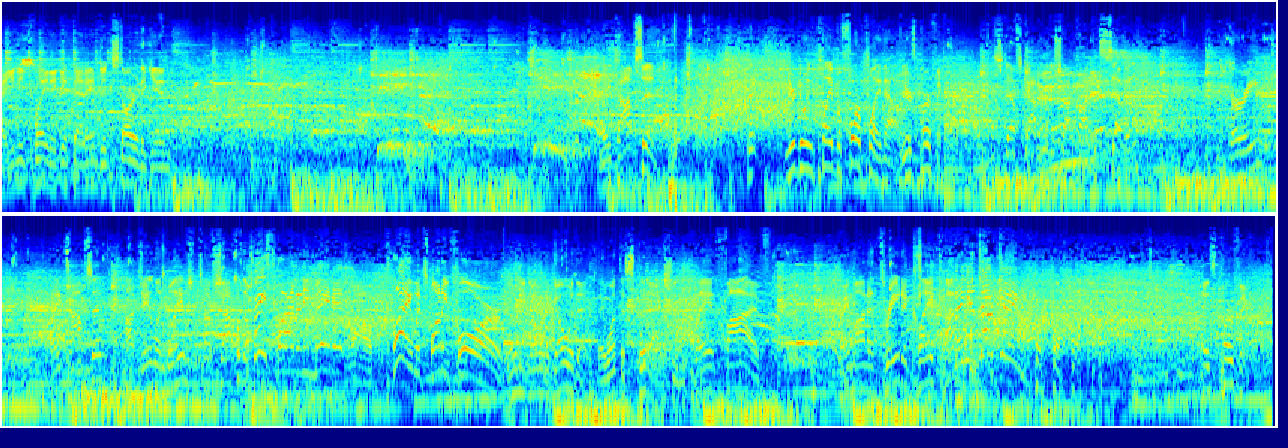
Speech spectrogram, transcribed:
Yeah, you need Klay to get that engine started again. Klay Thompson. You're doing play before play now. You're It's perfect. Steph's got it with the shot clock at seven. Curry, Klay Thompson on Jalen Williams. Tough shot from the baseline, and he made it. Wow. Klay with 24. Looney nowhere to go with it. They want the split action. Klay at five. Three to Klay cutting and dunking. It's perfect.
